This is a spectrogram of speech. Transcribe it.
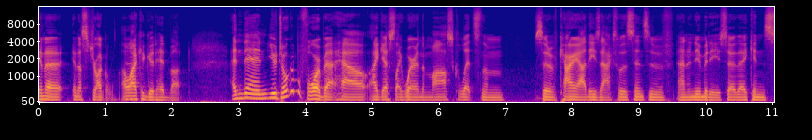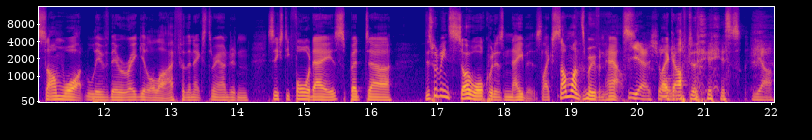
in a in a struggle. I Yeah. like a good headbutt. And then you were talking before about how I guess like wearing the mask lets them sort of carry out these acts with a sense of anonymity so they can somewhat live their regular life for the next 364 days. But uh, this would have been so awkward as neighbors. Like someone's moving house. Yeah, sure. Like after this. Yeah.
